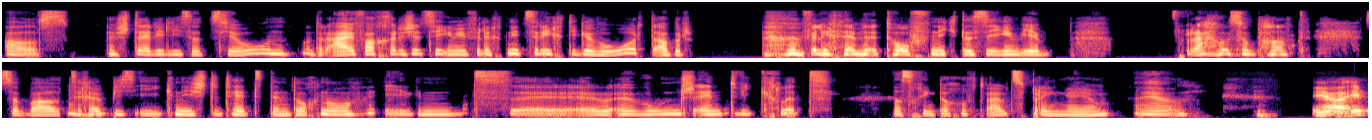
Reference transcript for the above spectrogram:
als eine Sterilisation. Oder einfacher ist jetzt irgendwie vielleicht nicht das richtige Wort, aber vielleicht eben die Hoffnung, dass irgendwie Frau, sobald, sobald sich Mhm. etwas eingenistet hat, dann doch noch irgendeinen äh, Wunsch entwickelt. Das Kind doch auf die Welt zu bringen, ja. Ja. Ja, ich,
